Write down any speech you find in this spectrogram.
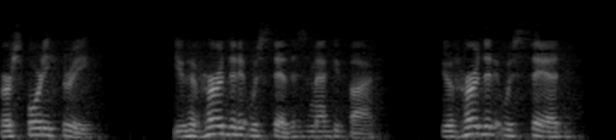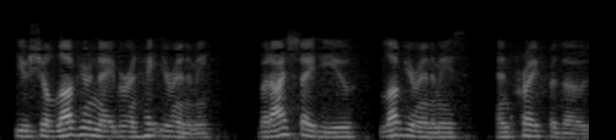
Verse 43 You have heard that it was said, this is Matthew 5, you have heard that it was said, You shall love your neighbor and hate your enemy. But I say to you, love your enemies and pray for those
